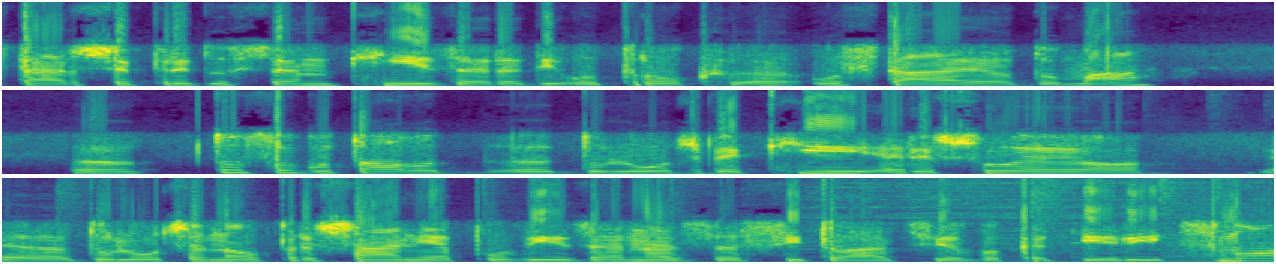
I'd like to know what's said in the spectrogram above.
starše, predvsem, ki zaradi otrok uh, ostajajo doma. Uh, to so gotovo uh, določbe, ki rešujejo določena vprašanja povezana z situacijo, v kateri smo.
